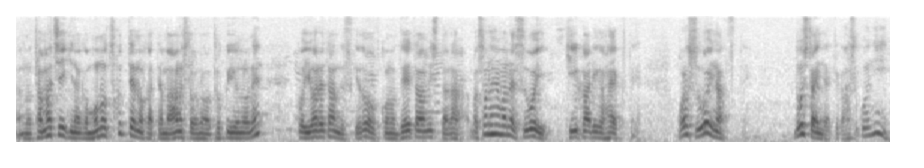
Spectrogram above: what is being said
あの多摩地域なんか物を作ってんのかって、まあ、あの人の特有のねこう言われたんですけどこのデータを見せたら、まあ、その辺はねすごい切り替わりが早くてこれすごいなっつってどうしたらいいんだっていうかあそこに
